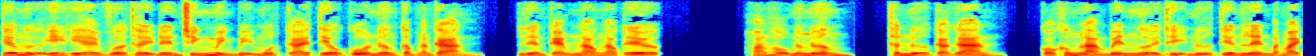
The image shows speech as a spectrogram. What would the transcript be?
Kia ngự y y vừa thấy đến chính mình bị một cái tiểu cô nương cấp ngăn cản, liền kém ngao ngao kêu. Hoàng hậu nương nương, thần nữ cả gan, có không làm bên người thị nữ tiến lên bắt mạch.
